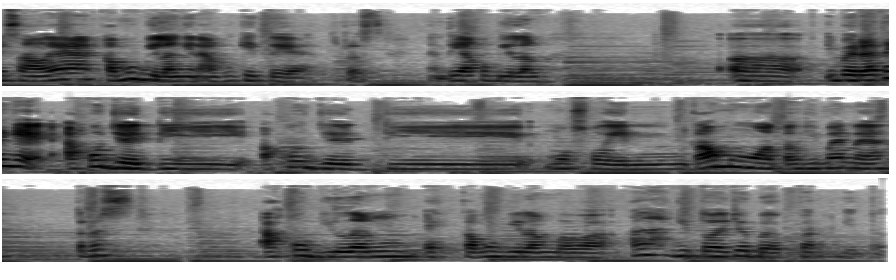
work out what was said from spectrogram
misalnya kamu bilangin aku gitu ya. Terus nanti aku bilang eh, ibaratnya kayak aku jadi aku jadi musuhin kamu atau gimana. Terus aku bilang eh kamu bilang bahwa alah gitu aja baper gitu.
